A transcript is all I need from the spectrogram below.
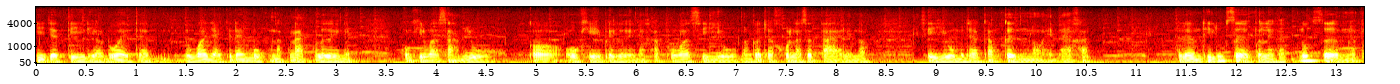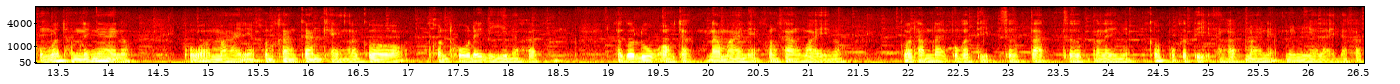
ที่จะตีเดี่ยวด้วย แต่หรือว่าอยากจะได้บุกหนักๆเลยเนี่ย ผมคิดว่า 3U ก็โอเคไปเลยนะครับ เพราะว่า 4U มันก็จะคนละสไตล์เลยเนาะ 4U มันจะก้ากึ่งหน่อยนะครับเริ่มที่ลูกเสิร์ฟกันเลยครับ ลูกเสิร์ฟเนี่ยผมว่าทำได้ง่ายเนาะเพราะว่าไม้เนี่ยค่อนข้างก้านแข็งแล้วก็คอนโทรลได้ดีนะครับ แล้วก็ลูกออกจากหน้าไม้เนี่ยค่อนข้างไวเนาะ ก็ทำได้ปกติเสิร์ฟตัดเสิร์ฟอะไรเงี้ยก็ปกตินะครับ ไม้เนี่ยไม่มีอะไรนะครับ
